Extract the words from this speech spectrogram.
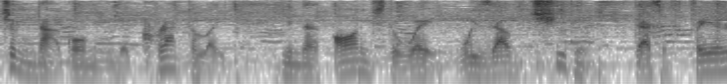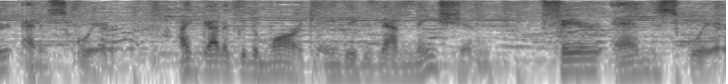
正大光明的。Correctly，in an honest way without cheating. That's fair and square. I got a good mark in the examination, fair and square.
